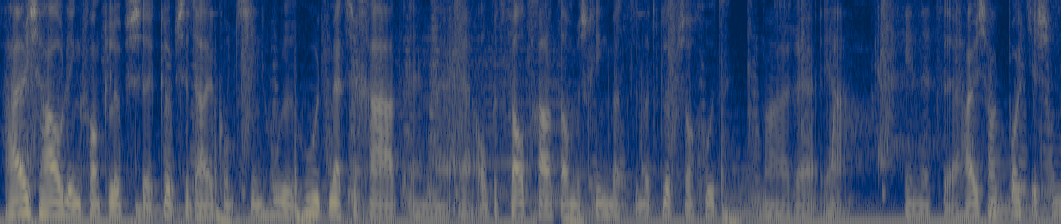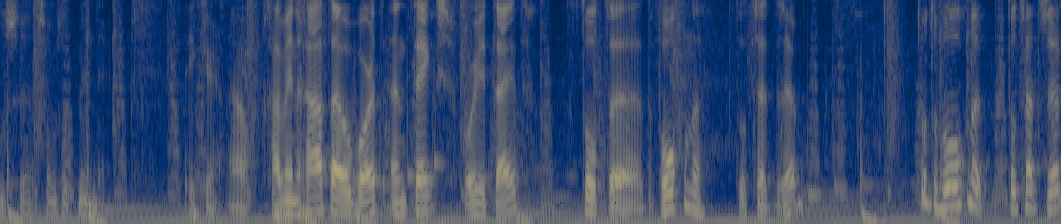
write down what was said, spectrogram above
huishouding van clubs, clubs te duiken. Om te zien hoe, hoe het met ze gaat. En op het veld gaat het dan misschien met, met clubs al goed. Maar ja, in het huishoudpotje soms, soms wat minder. Zeker. Nou, gaan we in de gaten houden, Bart. En thanks voor je tijd. Tot de volgende. Tot ZSM. Tot de volgende. Tot ZSM.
